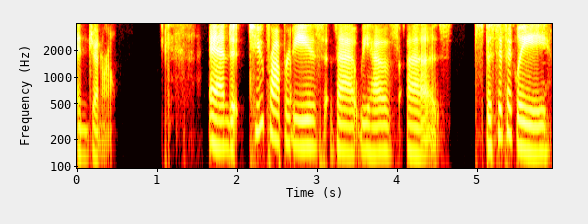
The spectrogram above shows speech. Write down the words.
in, general. And two properties that we have uh, specifically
